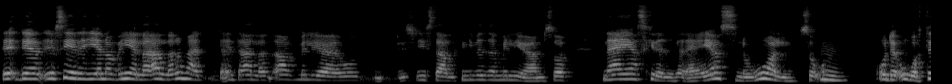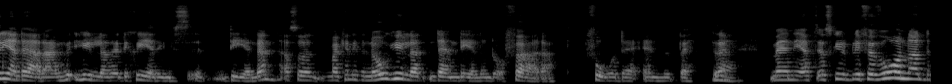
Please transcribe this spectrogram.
det, det, jag ser det genom hela, alla de här, inte alla, ja, miljö och gestaltning vid den miljön. Så när jag skriver är jag snål så. Mm. Och det återigen det här hylla redigeringsdelen. Alltså man kan inte nog hylla den delen då för att få det ännu bättre. Nej. Men att jag skulle bli förvånad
